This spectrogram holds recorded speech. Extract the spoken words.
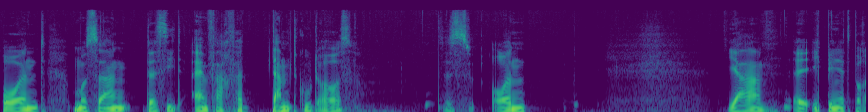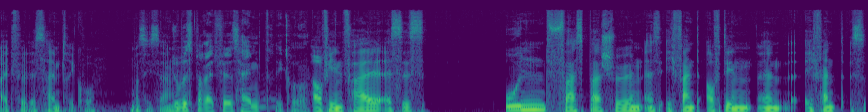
Und muss sagen, das sieht einfach verdammt gut aus. Das, und ja, äh, ich bin jetzt bereit für das Heimtrikot, muss ich sagen. Du bist bereit für das Heimtrikot. Auf jeden Fall, es ist unfassbar schön. Es, ich fand auf den, äh, ich fand es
